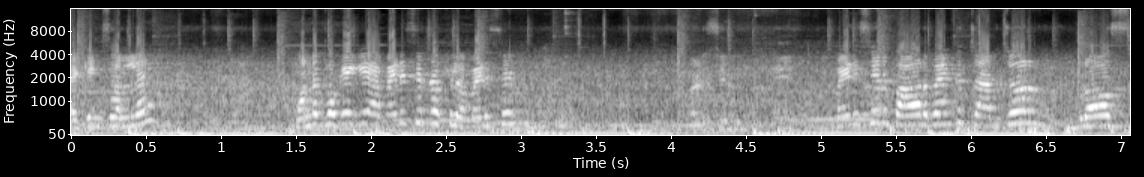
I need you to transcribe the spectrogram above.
ପ୍ୟାକିଂ ସରିଲେ ମନେ ପକେଇକି ମେଡ଼ିସିନ ରଖିଲ medicine medicine power bank charger brush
